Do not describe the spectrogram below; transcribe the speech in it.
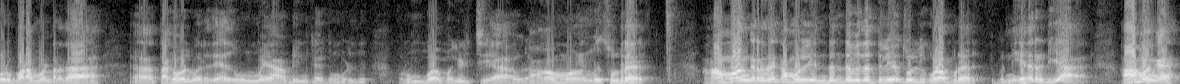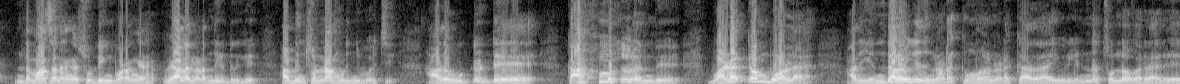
ஒரு படம் பண்ணுறதா தகவல் வருதே அது உண்மையா அப்படின்னு கேட்கும்பொழுது ரொம்ப மகிழ்ச்சியாக அவர் ஆமான்னு சொல்கிறாரு ஆமாங்கிறத கமல் எந்தெந்த விதத்துலேயோ சொல்லி குழப்புறாரு. இப்போ நேரடியாக ஆமாங்க இந்த மாதம் நாங்கள் ஷூட்டிங் போகிறோங்க வேலை நடந்துக்கிட்டு இருக்குது அப்படின்னு சொன்னால் முடிஞ்சு போச்சு. அதை விட்டுட்டு கமல் வந்து வழக்கம் போல் அது எந்த அளவுக்கு இது நடக்குமா நடக்காதா இவர் என்ன சொல்ல வர்றாரு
